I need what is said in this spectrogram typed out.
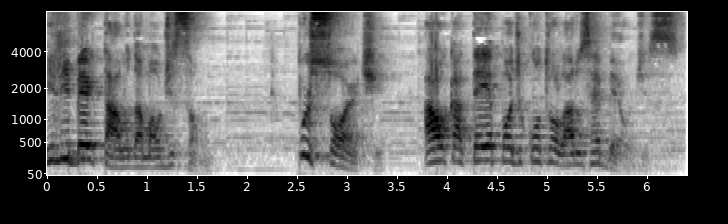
e libertá-lo da maldição. Por sorte, a alcateia pode controlar os rebeldes.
